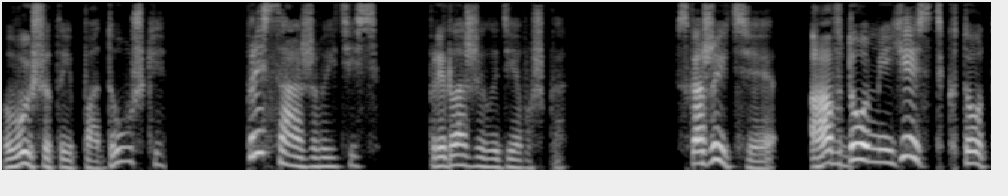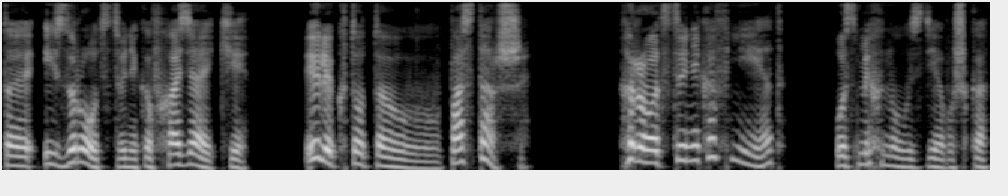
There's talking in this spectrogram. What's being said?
вышитые подушки. «Присаживайтесь», — предложила девушка. «Скажите, а в доме есть кто-то из родственников хозяйки или кто-то постарше? Родственников нет, усмехнулась девушка.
